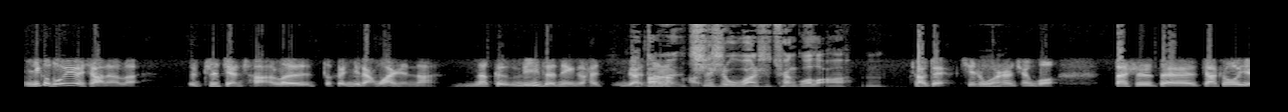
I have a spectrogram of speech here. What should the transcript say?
一个多月下来了，只检查了大概一两万人呢，那个离的那个还远呢。当然，七十五万是全国了啊，嗯，啊，对，七十五万是全国，但是在加州也，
